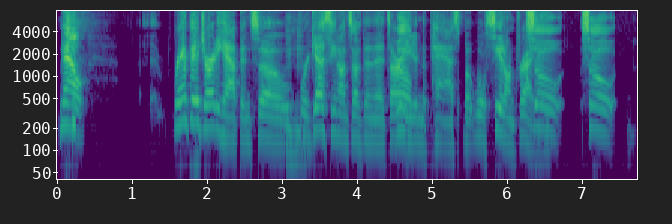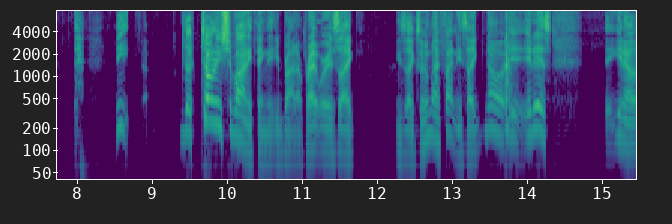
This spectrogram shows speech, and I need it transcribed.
Now, Rampage already happened, so Mhm. we're guessing on something that's already Well- in the past, but we'll see it on Friday. So, so the the Tony Schiavone thing that you brought up, right? Where he's like, he's like, so who am I fighting? He's like, no, it, it is, you know,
